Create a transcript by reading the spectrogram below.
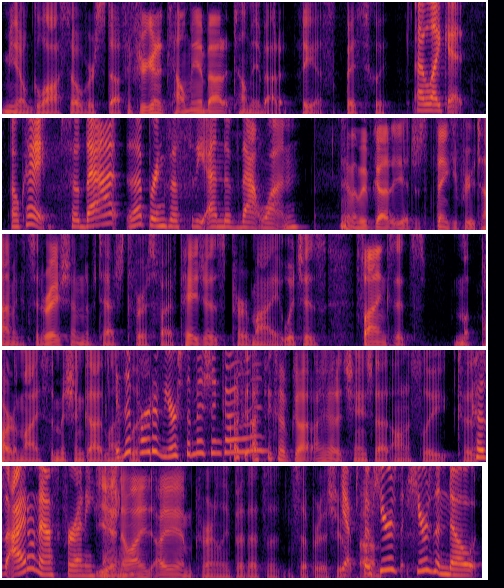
you know gloss over stuff. If you're gonna tell me about it, tell me about it. I guess basically. I like it. Okay, so that that brings us to the end of that one. Yeah, then we've got yeah. Just thank you for your time and consideration. I've attached the first five pages per my, which is fine because it's m- part of my submission guidelines. Is it list. part of your submission I, guidelines? th- I think I've got. I got to change that honestly because because I don't ask for anything. yeah, no, I, I am currently, but that's a separate issue. Yep. So Um, here's here's a note.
